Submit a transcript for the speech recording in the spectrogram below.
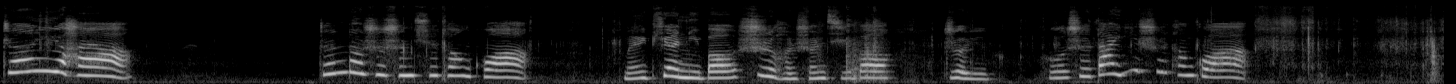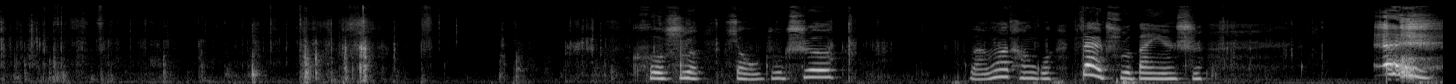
真厉害啊！真的是神奇糖果，没骗你吧？是很神奇吧？这一颗是大意式糖果，可是小猪吃完了糖果，再去扮演时，哎哎。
